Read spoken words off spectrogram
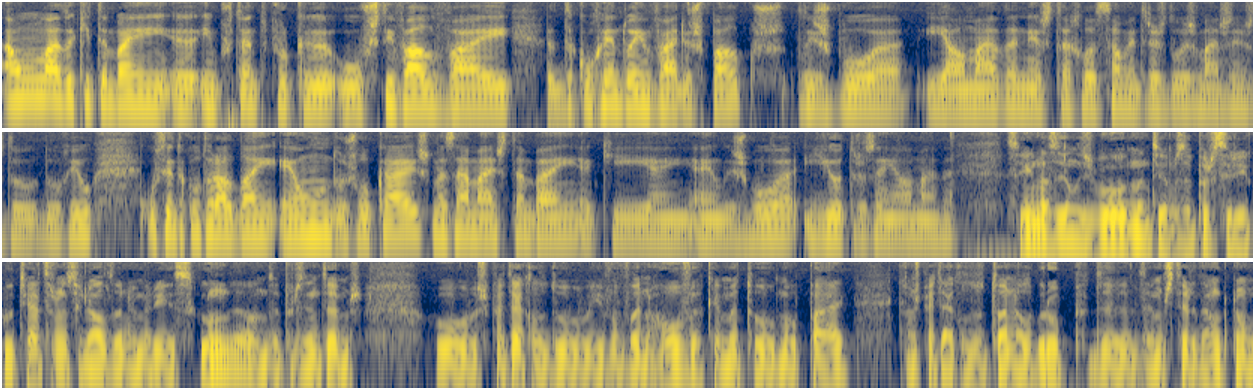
Há um lado aqui também uh, importante porque o festival vai decorrendo em vários palcos, Lisboa e Almada, nesta relação entre as duas margens do, do rio. O Centro Cultural Bem é um dos locais, mas há mais também aqui em, em, Lisboa e outros em Almada. Sim, nós em Lisboa mantemos a parceria com o Teatro Nacional Dona Maria II, onde apresentamos o espetáculo do Ivo Van Hove, Quem Matou o Meu Pai, que é um espetáculo do Tonal Group de, de Amsterdão, que não,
